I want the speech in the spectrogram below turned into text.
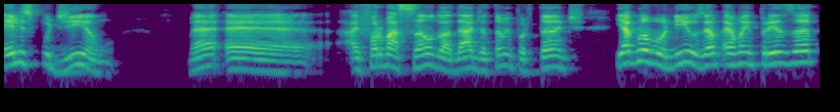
eles podiam, né? É, a informação do Haddad é tão importante e a Globo News é, é uma empresa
